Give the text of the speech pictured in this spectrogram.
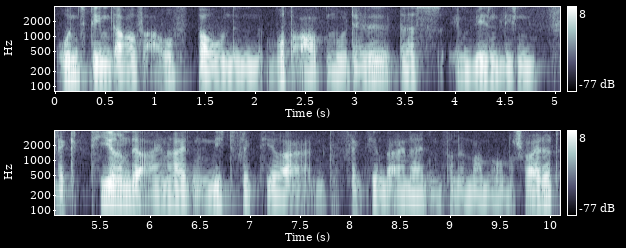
und dem darauf aufbauenden Wortartenmodell, das im Wesentlichen flektierende Einheiten und nicht flektierende Einheiten voneinander unterscheidet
